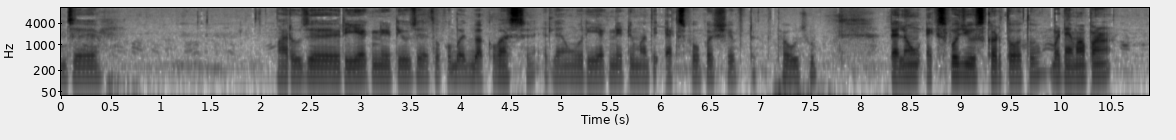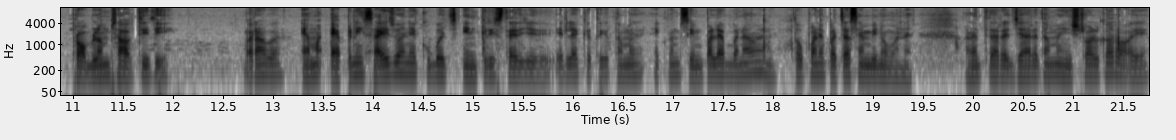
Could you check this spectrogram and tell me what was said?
જે મારું જે રિએક્ટ નેટિવ છે તો ખૂબ જ બકવાસ છે. એટલે હું રિએક્ટ નેટિવમાંથી એક્સપો પર શિફ્ટ થઉં છું. પહેલાં હું એક્સપો જ યુઝ કરતો હતો બટ એમાં પણ પ્રોબ્લેમ્સ આવતી હતી. બરાબર? એમાં એપની સાઇઝ હોય ને એ ખૂબ જ ઇન્ક્રીઝ થઈ જતી એટલે કે તમે એકદમ સિમ્પલ એપ બનાવે ને, તો પણ એ પચાસ એમબીનો બને. અને ત્યારે જ્યારે તમે ઇન્સ્ટોલ કરો એ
